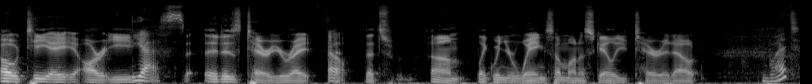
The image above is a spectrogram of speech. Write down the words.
oh T A R E. Yes. It is tear. You're right. Oh. that's um like when you're weighing something on a scale, you tear it out. What?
